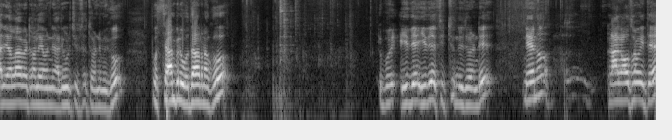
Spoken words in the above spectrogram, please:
అది ఎలా పెట్టాలి ఏమని అది కూడా చూపిస్తా చూడండి మీకు. ఇప్పుడు శాంపిల్ ఉదాహరణకు ఇప్పుడు ఇదే ఇదే స్విచ్ ఉంది చూడండి. నేను నాకు అవసరమైతే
